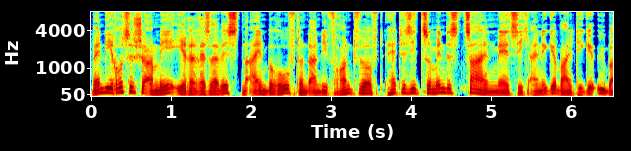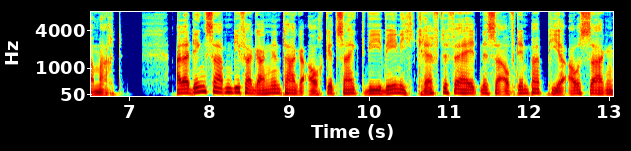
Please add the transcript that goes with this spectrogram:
Wenn die russische Armee ihre Reservisten einberuft und an die Front wirft, hätte sie zumindest zahlenmäßig eine gewaltige Übermacht. Allerdings haben die vergangenen Tage auch gezeigt, wie wenig Kräfteverhältnisse auf dem Papier aussagen,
